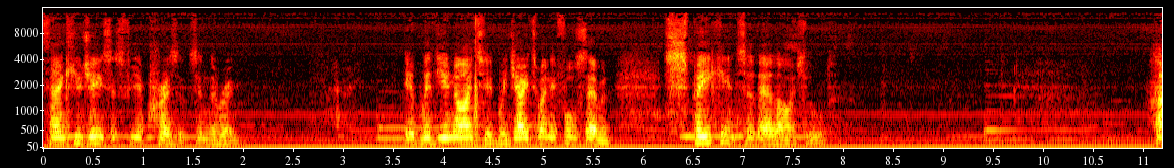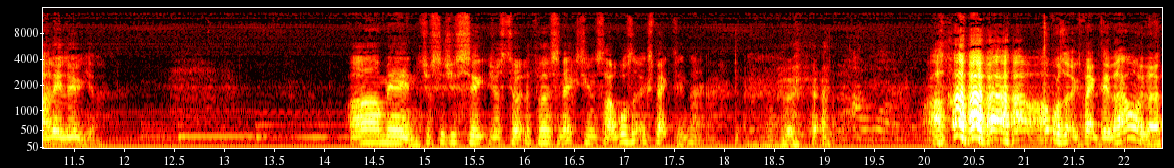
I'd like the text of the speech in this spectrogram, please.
Thank you, Jesus, for your presence in the room. It, with United, with J24 7. Speak into their lives, Lord. Hallelujah. Amen. Just as you see, just turn to the person next to you and say, I wasn't expecting that. I wasn't expecting that either.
